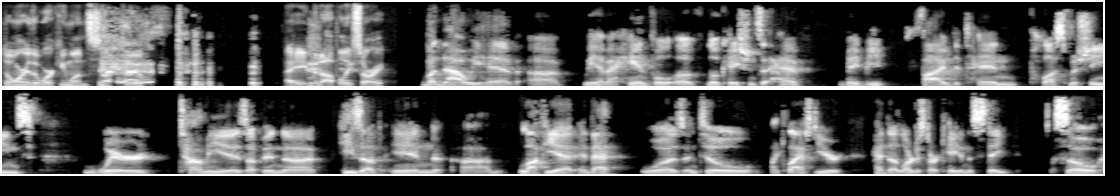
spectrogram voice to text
don't worry the working ones suck too. I hate monopoly sorry. But now we have uh, we have a handful of locations that have maybe five to ten plus machines where tommy is up in uh, he's up in um, lafayette and that was until like last year had the largest arcade in the state. So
